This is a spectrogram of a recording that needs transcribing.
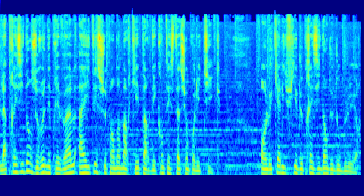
La présidence de René Préval a été cependant marquée par des contestations politiques. On le qualifiait de président de doublure,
